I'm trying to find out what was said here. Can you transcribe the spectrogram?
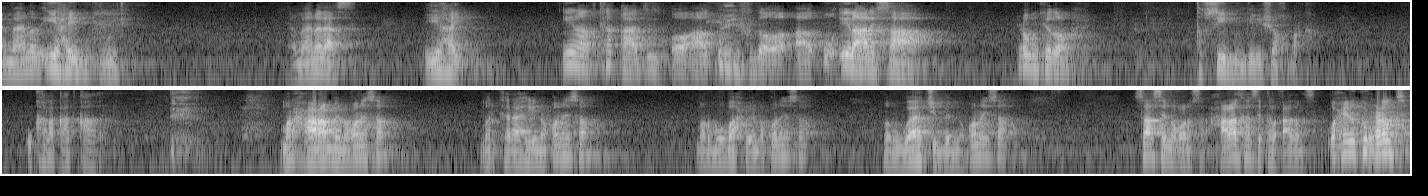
ammaanada ii hay buu kugu yidhi ammaanadaas ii hay inaad ka qaadid oo aada u xifdo oo aada u ilaalisaa. Xukunkeedu waa maxay tafsiil buu geliyay sheekhu marka. U kala qaad qaaday. Mar xaaraan bay noqonaysaa. Mar karaahiyay noqonaysaa. Mar mubaax bay noqonaysaa. Mar waajib bay noqonaysaa. Saasay noqonaysaa. Xaalaadkaasay kala qaadanaysaa. Waxayna ku xidhantay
